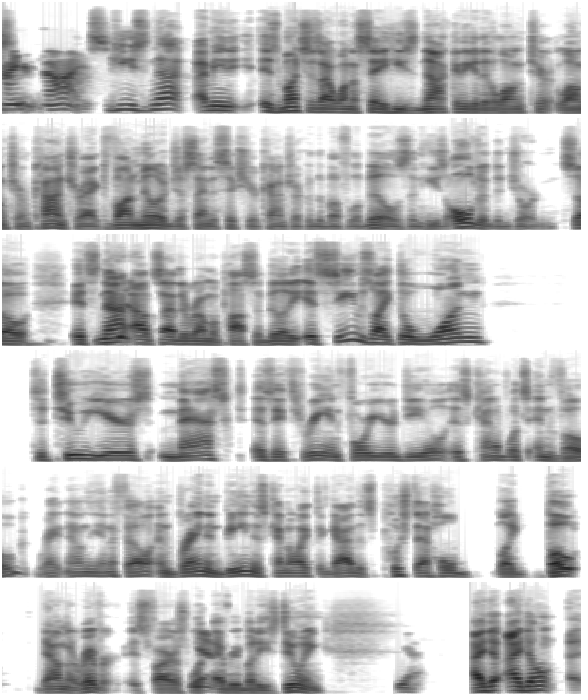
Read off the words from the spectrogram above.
kind of guys. He's not. I mean, as much as I want to say he's not going to get a long term long term contract, Von Miller just signed a six year contract with the Buffalo Bills, and he's older than Jordan, so it's not Yeah. outside the realm of possibility. It seems like the one to two years masked as a three and four year deal is kind of what's in vogue right now in the NFL, and Brandon Beane is kind of like the guy that's pushed that whole like boat down the river as far as what Yeah. everybody's doing. I, do, I don't uh,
